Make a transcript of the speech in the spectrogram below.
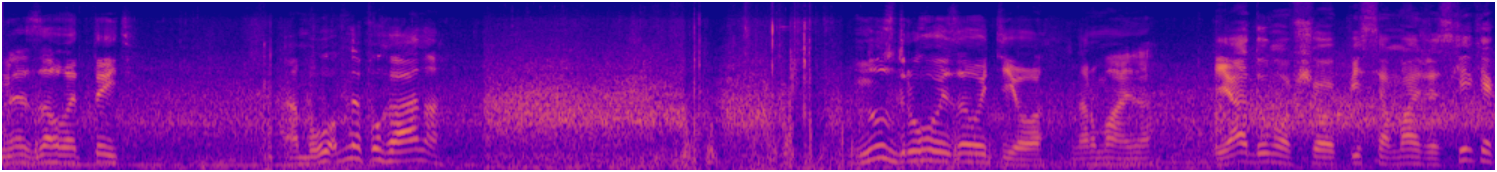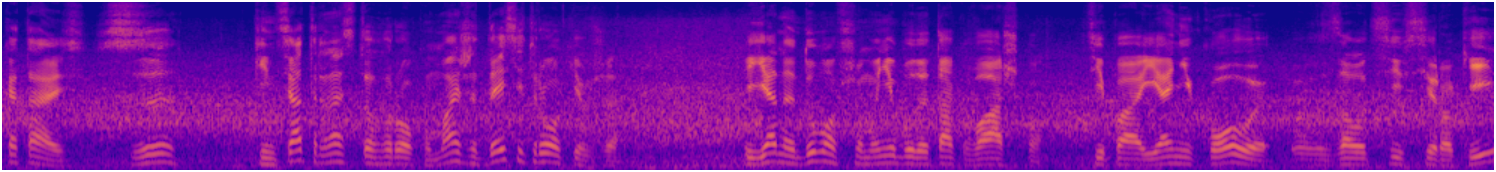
не залетить. А було б непогано. Ну, з другої залетіло. Нормально. Я думав, що після майже скільки я катаюсь? З кінця 13-го року, майже 10 років вже. І я не думав, що мені буде так важко. Типа, я ніколи за оці всі роки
